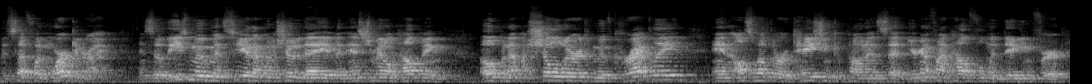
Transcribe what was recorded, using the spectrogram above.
the stuff wasn't working right. And so these movements here that I'm gonna show today have been instrumental in helping open up my shoulder to move correctly and also help the rotation components that you're going to find helpful when digging for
